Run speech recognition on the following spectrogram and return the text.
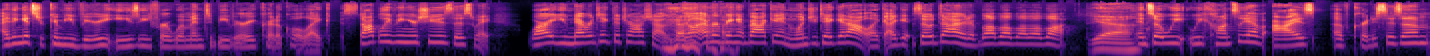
i think it's, it can be very easy for women to be very critical like stop leaving your shoes this way why are you never take the trash out you don't ever bring it back in once you take it out like i get so tired of blah blah blah blah blah Yeah. and so we we constantly have eyes of criticism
